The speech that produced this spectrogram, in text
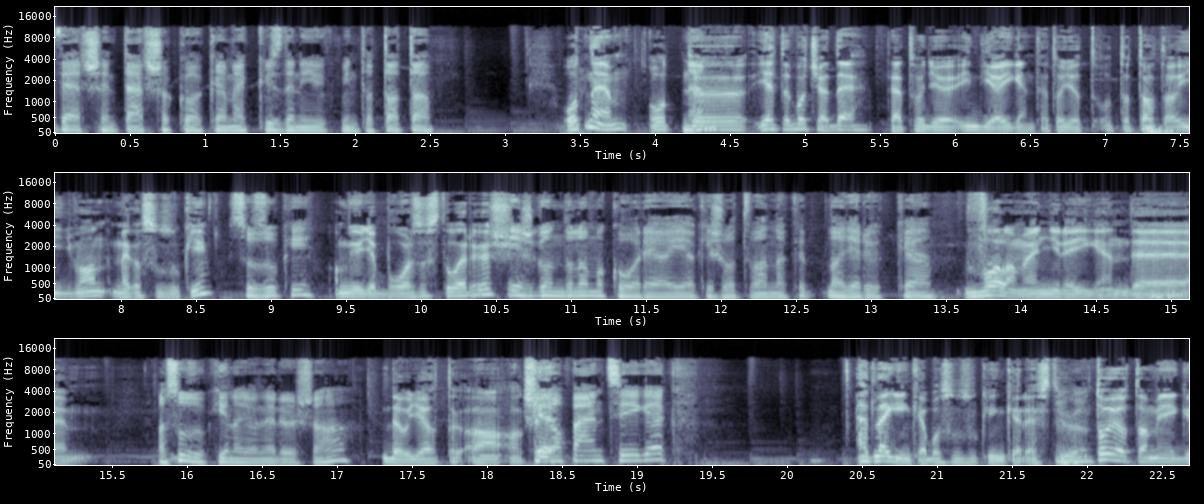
versenytársakkal kell megküzdeniük, mint a Tata, Ott nem, ott, Nem? Ö, illetve, bocsánat, de, tehát, hogy India igen, tehát, hogy ott, ott a Tata így van, meg a Suzuki, Suzuki, ami ugye borzasztó erős. és gondolom a koreaiak is ott vannak nagy erőkkel. Valamennyire igen, de, A Suzuki nagyon erős, aha. de ugye ott a, a, a japán cégek, Hát leginkább a Suzuki-n keresztül. Mhm. Uh-huh. Toyota még,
